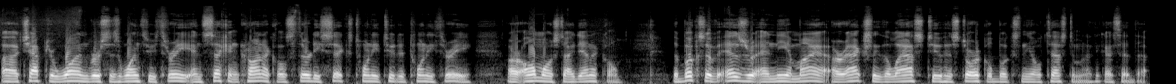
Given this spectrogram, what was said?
uh, chapter 1 verses 1 through 3 and 2 chronicles 36 22 to 23 are almost identical. The books of ezra and nehemiah are actually the last two historical books in the old testament. I think i said that.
